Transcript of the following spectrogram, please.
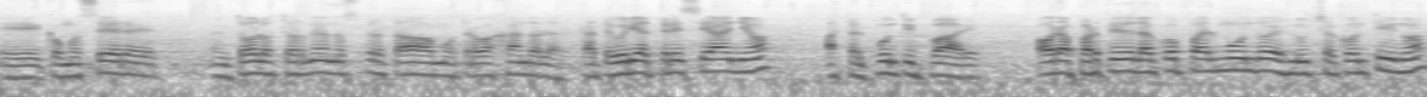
eh, como ser eh, en todos los torneos, nosotros estábamos trabajando a la categoría 13 años hasta el punto impare. Ahora a partir de la Copa del Mundo es lucha continua.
